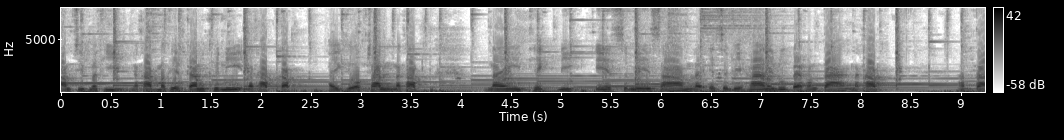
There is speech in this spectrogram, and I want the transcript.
า30 นาทีนะครับ มาเทียบกันคืนนี้นะครับกับ IQ Option นะครับ ในเทคนิค SMA 3 และ SMA 5 ในรูปแบบต่างๆนะครับ อัตรา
